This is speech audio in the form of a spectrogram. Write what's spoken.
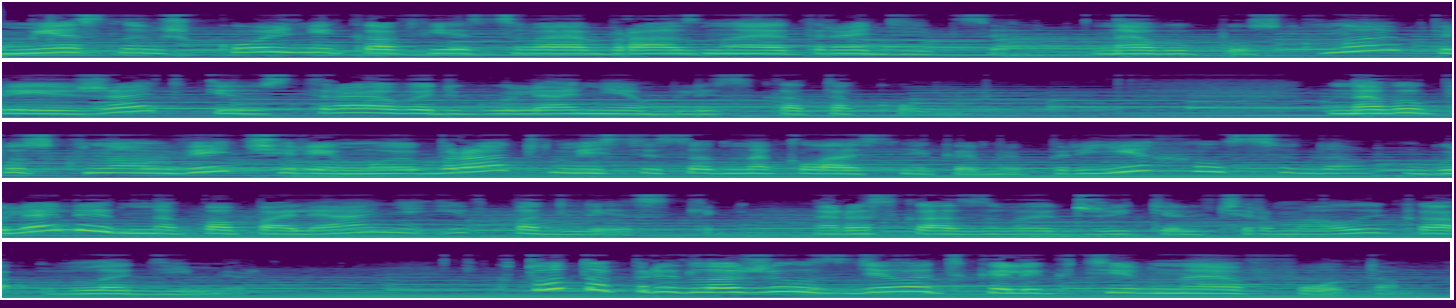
местных школьников есть своеобразная традиция – на выпускной приезжать и устраивать гуляния близ катакомб. На выпускном вечере мой брат вместе с одноклассниками приехал сюда, гуляли на по поляне и в подлеске, рассказывает житель Чермалыка Владимир. Кто-то предложил сделать коллективное фото –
